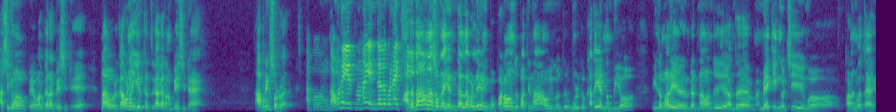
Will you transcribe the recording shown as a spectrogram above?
அசிங்கமாக வல்கராக பேசிட்டு நான் ஒரு கவனம் ஈர்க்கிறதுக்காக நான் பேசிட்டேன். அப்படின்னு சொல்கிறாரு அப்போ கவனம் இருக்கணும்னா எந்த அளவுக்கு அதை தான். நான் சொல்கிறேன் எந்த லெவல்லையும் இப்போ படம் வந்து பார்த்தீங்கன்னா அவங்க வந்து முழுக்க கதையை நம்பியோ இதை மாதிரி இருக்கட்டுனா வந்து அந்த மேக்கிங் வச்சு படங்களை தயாரி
